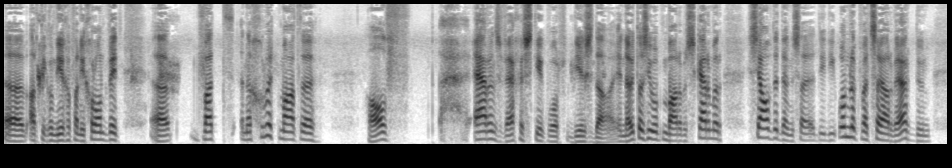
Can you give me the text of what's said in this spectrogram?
uh, artikel 9 van die grondwet uh, wat in 'n groot mate half erns weggesteek word deesdae en nou het ons die openbare beskermer selfde ding sy die die oomblik wat sy haar werk doen uh,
